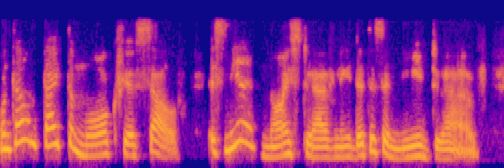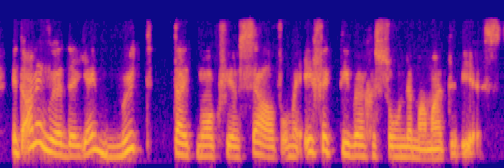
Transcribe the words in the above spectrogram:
Onthou om tyd te maak vir jouself is nie 'n nice to have nie, dit is 'n need to have. Met ander woorde, jy moet tyd maak vir jouself om 'n effektiewe, gesonde mamma te wees.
